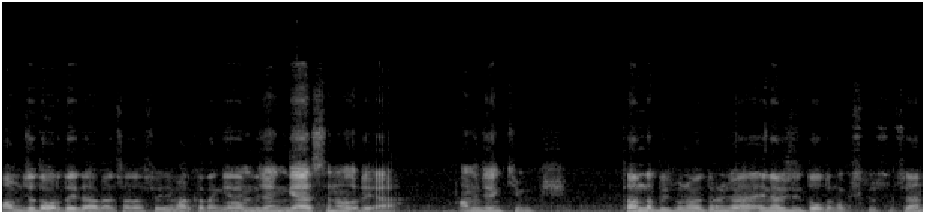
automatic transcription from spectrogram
Amca da oradaydı ha ben sana söyleyeyim arkadan gelebilir. Amcan gelsin olur ya. Amcan kimmiş? Tamam da biz bunu öldürünce enerji doldurmak istiyorsun sen.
